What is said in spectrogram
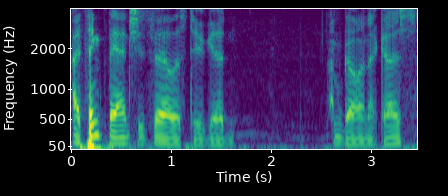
I think Banshee's Veil is too good. I'm going it, guys.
